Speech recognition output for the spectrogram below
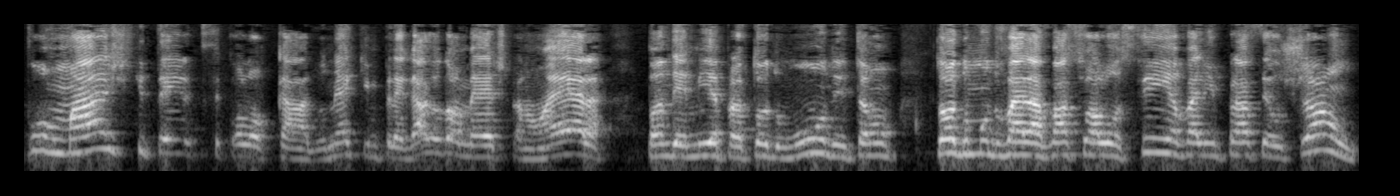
por mais que tenha se colocado né, que empregada doméstica não era, pandemia para todo mundo, então todo mundo vai lavar sua loucinha, vai limpar seu chão,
